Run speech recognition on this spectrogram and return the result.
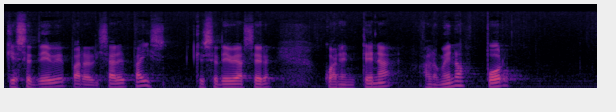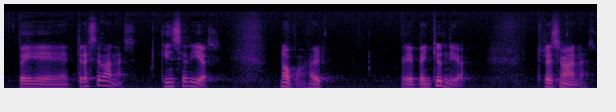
que se debe paralizar el país, que se debe hacer cuarentena a lo menos por tres semanas, 15 días. No, pues, a ver, eh, 21 días, tres semanas.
